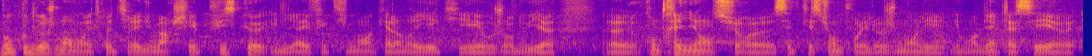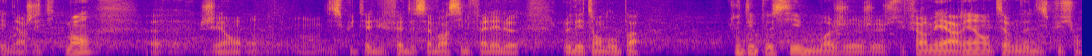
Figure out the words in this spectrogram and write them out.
beaucoup de logements vont être retirés du marché puisqu'il y a effectivement un calendrier qui est aujourd'hui contraignant sur cette question pour les logements les, moins bien classés énergétiquement. J'ai on, discutait du fait de savoir s'il fallait le, détendre ou pas. Tout est possible, moi je, suis fermé à rien en termes de discussion.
